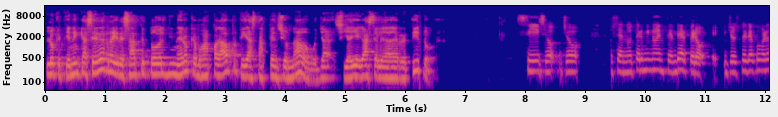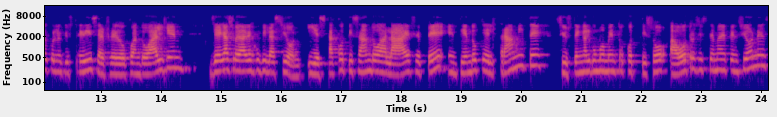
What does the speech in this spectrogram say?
lo que tienen que hacer es regresarte todo el dinero que vos has pagado porque ya estás pensionado, ya, si ya llegaste a la edad de retiro. Sí, yo, yo, o sea, no termino de entender, pero eh, yo estoy de acuerdo con lo que usted dice, Alfredo. Cuando alguien llega a su edad de jubilación y está cotizando a la AFP, entiendo que el trámite, si usted en algún momento cotizó a otro sistema de pensiones,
